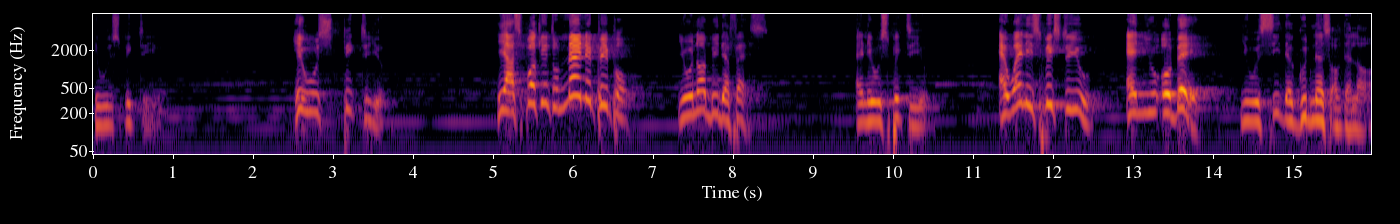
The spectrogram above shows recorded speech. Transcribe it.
he will speak to you. He will speak to you. He has spoken to many people. You will not be the first. And he will speak to you. And when he speaks to you and you obey, you will see the goodness of the Lord.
